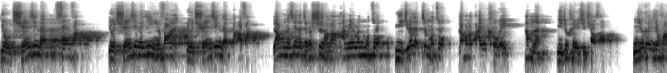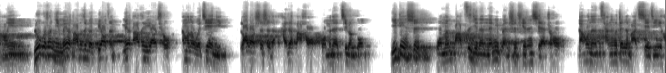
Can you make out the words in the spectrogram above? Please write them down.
有全新的方法，有全新的运营方案，有全新的打法。然后呢，现在整个市场上还没有人那么做，你觉得这么做，然后呢大有可为，那么呢，你就可以去跳槽，你就可以去换行业。如果说你没有达到这个标准，没有达到这个要求，那么呢，我建议你老老实实的，还是要打好我们的基本功。一定是我们把自己的能力本事提升起来之后，然后呢，才能够真正把企业经营好，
